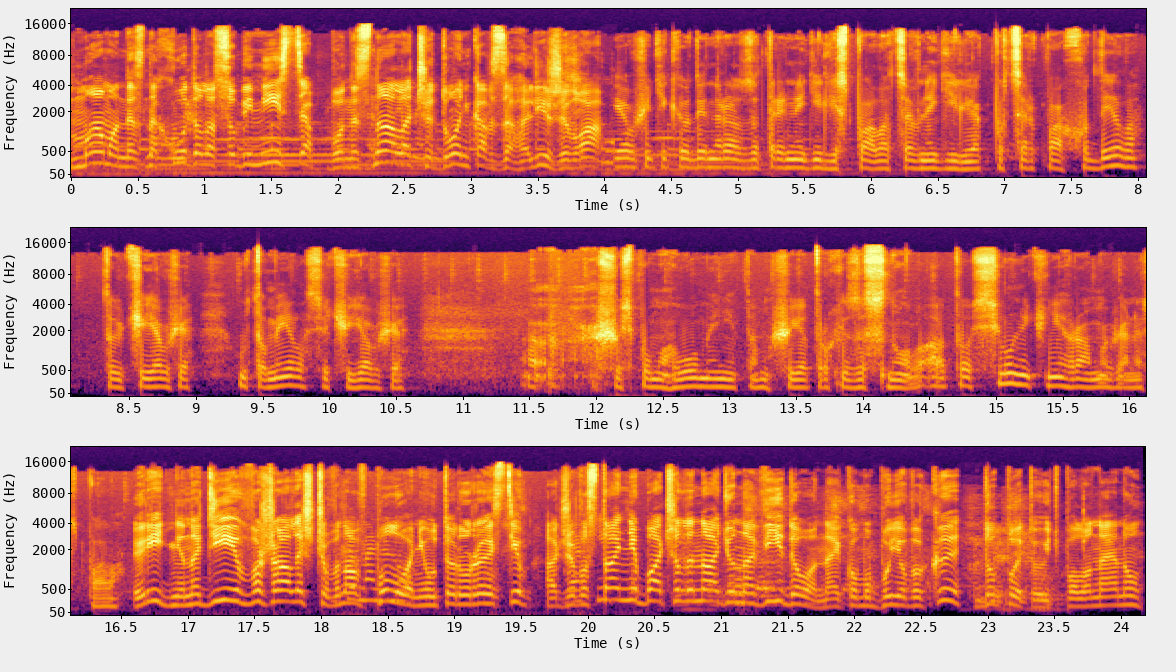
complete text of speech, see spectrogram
Мама не знаходила собі місця, бо не знала, чи донька взагалі жива. Я вже тільки один раз за три неділі спала. Це в неділю, як по церквах ходила, то чи я вже утомилася, чи я вже щось помогло мені, там, що я трохи заснула. А то всю ніч ні грама вже не спала. Рідні Надії вважали, що вона в полоні у терористів, адже востаннє бачили Надю на відео, на якому бойовики допитують полонену.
